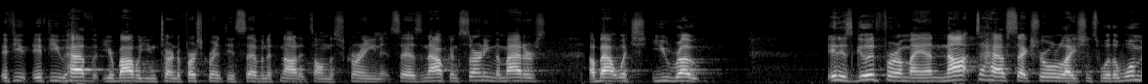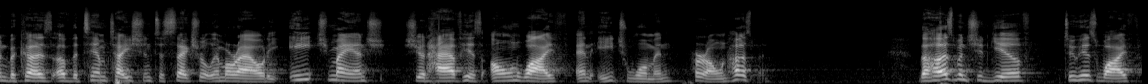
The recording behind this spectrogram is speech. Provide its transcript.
If you, if you have your Bible, you can turn to 1 Corinthians 7. If not, it's on the screen. It says, Now concerning the matters about which you wrote, it is good for a man not to have sexual relations with a woman because of the temptation to sexual immorality. Each man sh- should have his own wife, and each woman her own husband. The husband should give to his wife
